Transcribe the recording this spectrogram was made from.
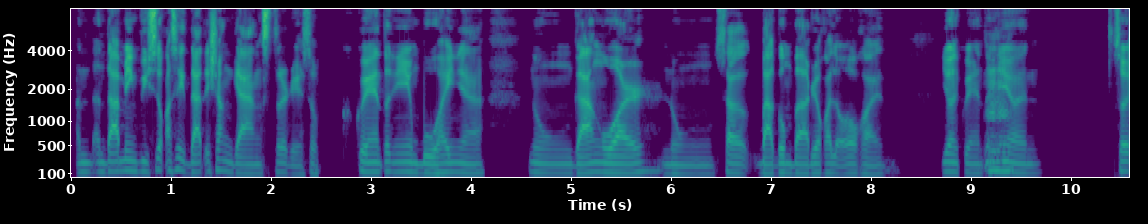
ang, ang daming views kasi dati siyang gangster eh. So kwento niya yung buhay niya nung gang war nung sa bagong baryo Caloocan. Yun, kwento Mhm. niya yun. So,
